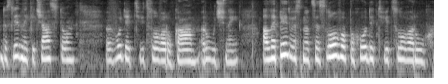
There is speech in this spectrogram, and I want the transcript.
дослідники часто виводять від слова рука, ручний. Але первісно це слово походить від слова рух,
